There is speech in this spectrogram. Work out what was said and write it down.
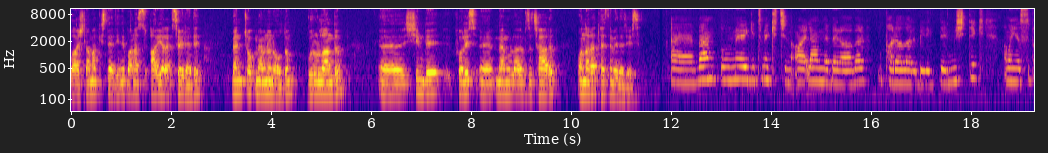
bağışlamak istediğini bana arayarak söyledi. Ben çok memnun oldum, gururlandım. E, şimdi polis memurlarımızı çağırıp onlara teslim edeceğiz. Ben Urma'ya gitmek için ailemle beraber bu paraları biriktirmiştik. Ama nasip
